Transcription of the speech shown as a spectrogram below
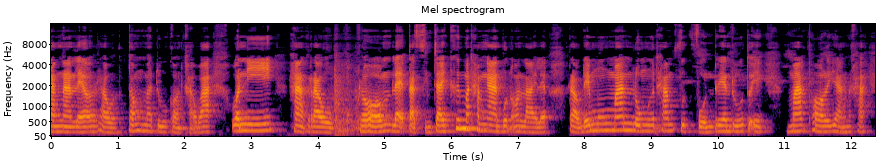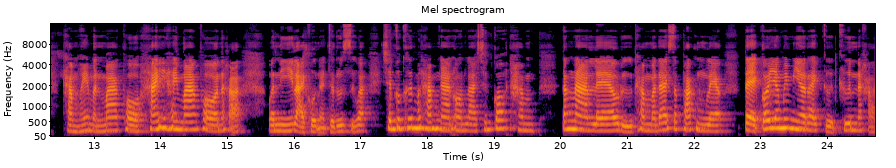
ดังนั้นแล้วเราต้องมาดูก่อนค่ะว่า วันนี้หากเราพร้อมและตัดสินใจขึ้นมาทำงานบนออนไลน์แล้ว เราได้มุ่งมั่นลงมือทำฝึกฝนเรียนรู้ตัวเองมากพอหรือยังนะคะทำให้มันมากพอให้ให้มากพอนะคะ วันนี้หลายคนอาจจะรู้สึกว่า ฉันก็ขึ้นมาทำงานออนไลน์ ฉันก็ทำตั้งนานแล้วหรือทำมาได้สักพักหนึ่งแล้ว แต่ก็ยังไม่มีอะไรเกิดขึ้นนะคะ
